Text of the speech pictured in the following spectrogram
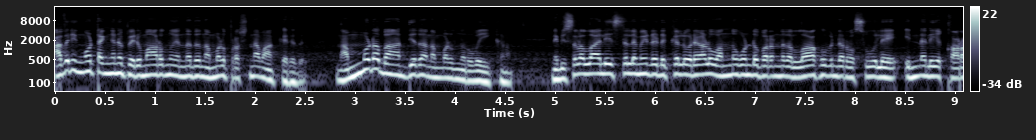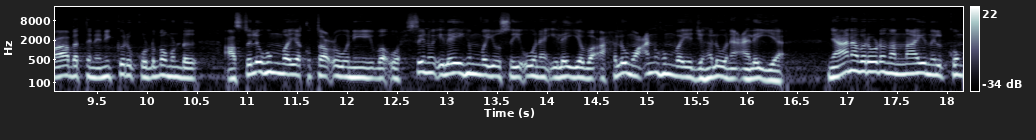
അവരിങ്ങോട്ട് എങ്ങനെ പെരുമാറുന്നു എന്നത് നമ്മൾ പ്രശ്നമാക്കരുത്. നമ്മുടെ ബാധ്യത നമ്മൾ നിർവഹിക്കണം. നബി സല്ലാ അലൈഹി സ്വലമയുടെ അടുക്കൽ ഒരാൾ വന്നുകൊണ്ട് പറഞ്ഞത് അള്ളാഹുവിന്റെ റസൂലെ ഇന്നലെ ഖറാബത്തിന് എനിക്കൊരു കുടുംബമുണ്ട്. അസ്ലുഹും വയഖ്തഊനി വ ഉഹ്സിനു ഇലൈഹിം വയുസീഊന ഇലയ്യ വ അഹ്ലുമു അൻഹും വയജ്ഹലൂന അലയ്യ. ഞാൻ അവരോട് നന്നായി നിൽക്കും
